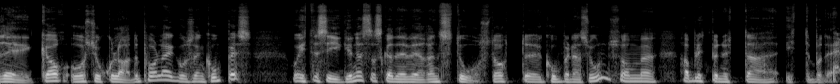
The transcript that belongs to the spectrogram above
reker og sjokoladepålegg hos en kompis. Og etter sigende så skal det være en storstått eh, kombinasjon som eh, har blitt benytta etterpå det.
